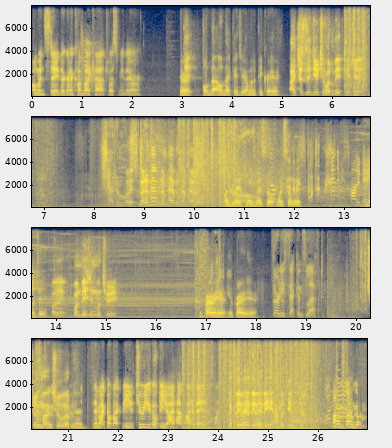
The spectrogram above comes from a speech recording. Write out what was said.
Omen, stay. They're gonna come back cat. Trust me, they are. Here, hold that, hold that, KJ. I'm gonna peek right here. I just need you to hold mid, KJ. Shadows. Okay, let him have it. I'm having. I'm having. One's mid, one's mid still, one's still mid. Enemy spotted I'm A. rotating. Okay, one vision, one tree. They're probably right here. They're probably right here. 30 seconds left. True, ma- true. uh, mid. They might go back B. Two, you go B. I have, I have A. It's fine. Heavy, heavy, heavy. I'm with you. Joe. Got him, got him, got him.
